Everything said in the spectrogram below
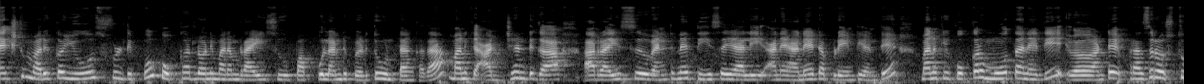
నెక్స్ట్ మరొక యూస్ఫుల్ టిప్పు కుక్కర్లోని మనం రైస్ పప్పు లాంటివి పెడుతూ ఉంటాం కదా మనకి అర్జెంటుగా ఆ రైస్ వెంటనే తీసేయాలి అని అనేటప్పుడు ఏంటి అంటే మనకి కుక్కర్ మూత అనేది అంటే ప్రెజర్ వస్తూ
